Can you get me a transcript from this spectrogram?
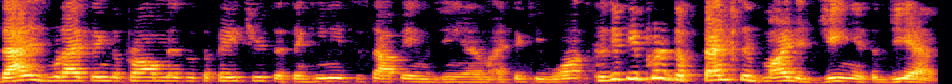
that is what I think the problem is with the Patriots. I think he needs to stop being the GM. I think he wants because if you put a defensive-minded genius at GM,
